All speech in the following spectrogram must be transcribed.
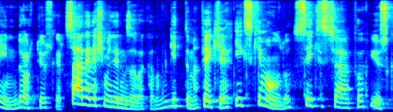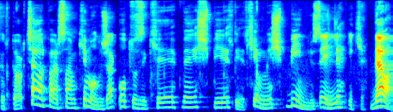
1440. Sadeleşmelerimize bakalım. Gitti mi? Peki x kim oldu? 8 çarpı 144. Çarparsam kim olacak? 32, 5, 1, 1. Kimmiş? 1152. Devam.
